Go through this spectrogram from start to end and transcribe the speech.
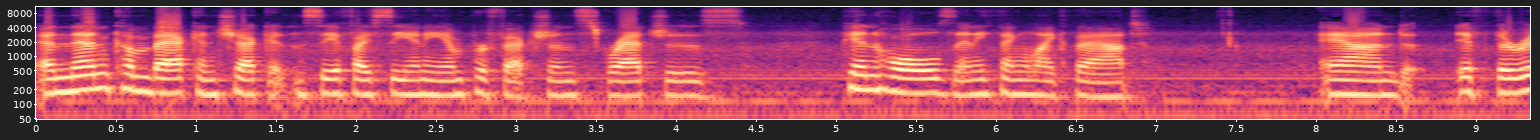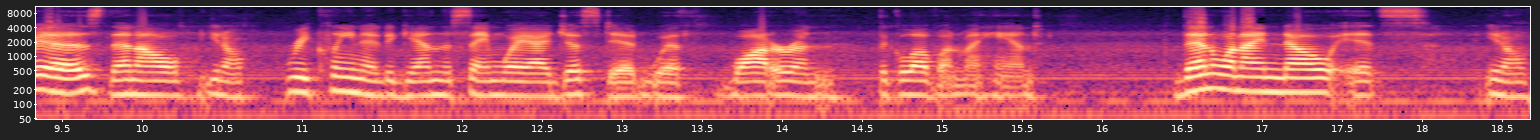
and then come back and check it and see if I see any imperfections, scratches, pinholes, anything like that. And if there is, then I'll, you know, re-clean it again the same way I just did with water and the glove on my hand. Then when I know it's, you know,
